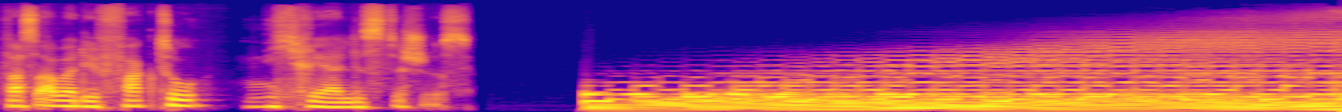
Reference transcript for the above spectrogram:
was aber de facto nicht realistisch ist. Thank you.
